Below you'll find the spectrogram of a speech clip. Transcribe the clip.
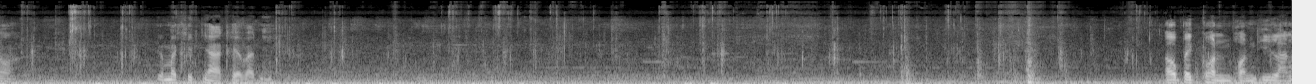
นอ็มาคิดยากแค่แบบนี้เอาไปก่อนผ่อนทีหลัง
